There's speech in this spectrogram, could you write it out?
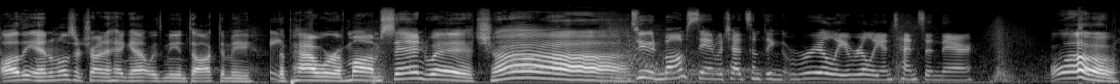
all the animals are trying to hang out with me and talk to me. The power of mom sandwich. Ah. Dude, Mom sandwich had something really, really intense in there. Whoa.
